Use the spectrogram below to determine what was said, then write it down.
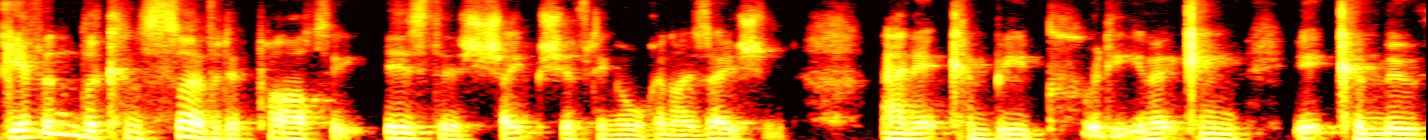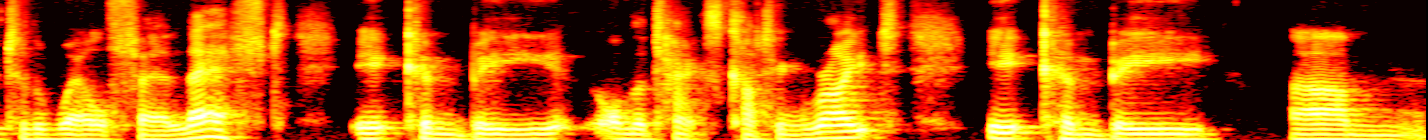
given the Conservative Party is this shape-shifting organisation, and it can be pretty, you know, it can it can move to the welfare left, it can be on the tax-cutting right, it can be um,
